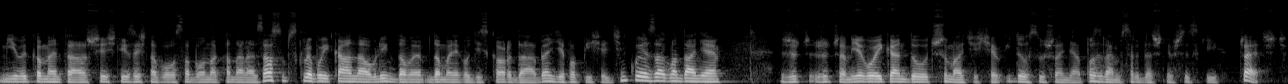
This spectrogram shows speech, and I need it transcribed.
Miły komentarz, jeśli jesteś nową osobą na kanale, zasubskrybuj kanał, link do, do mojego Discorda będzie w opisie. Dziękuję za oglądanie, Życz, życzę miłego weekendu, trzymajcie się i do usłyszenia. Pozdrawiam serdecznie wszystkich, cześć!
